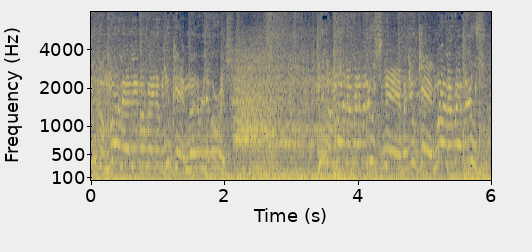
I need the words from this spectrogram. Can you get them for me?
You can murder a liberator, but you can't murder liberation. You can murder a revolutionary, but you can't murder revolution.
